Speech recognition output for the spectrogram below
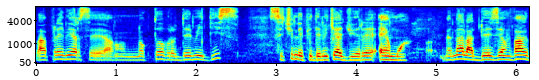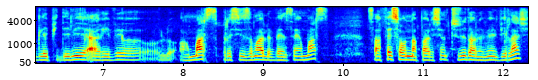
La première, c'est en octobre 2010. C'est une épidémie qui a duré un mois. Maintenant, la deuxième vague de l'épidémie est arrivée euh, en mars, précisément le 25 mars. Ça fait son apparition toujours dans le même village.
